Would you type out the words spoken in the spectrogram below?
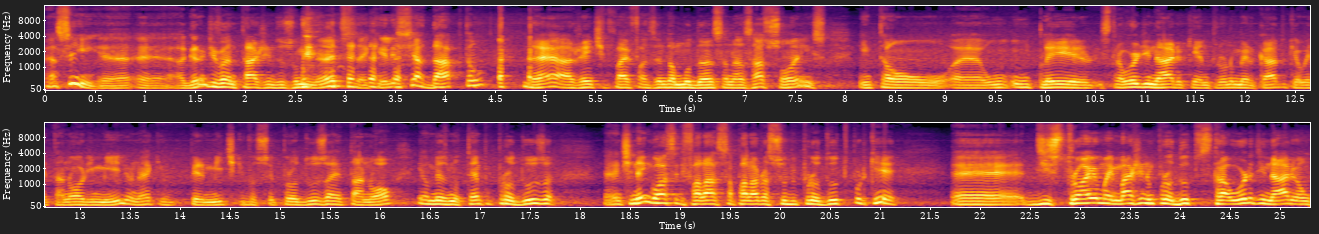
É assim, é, é, a grande vantagem dos ruminantes é que eles se adaptam, né? A gente vai fazendo a mudança nas rações. Então, é, um, um, player extraordinário que entrou no mercado, que é o etanol de milho, né? Que permite que você produza etanol e, ao mesmo tempo, produza... A gente nem gosta de falar essa palavra subproduto porque é, destrói uma imagem de um produto extraordinário, é um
